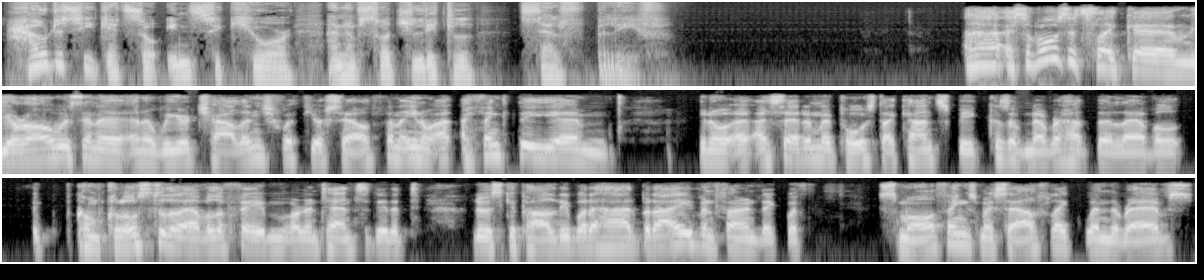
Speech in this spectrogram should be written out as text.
how does he get so insecure and have such little self belief? Uh, I suppose it's like um, you're always in a in a weird challenge with yourself, and you know I, I think the um, you know I, I, said in my post I can't speak because I've never had the level come close to the level of fame or intensity that Lewis Capaldi would have had. But I even found like with small things myself, like when the Revs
